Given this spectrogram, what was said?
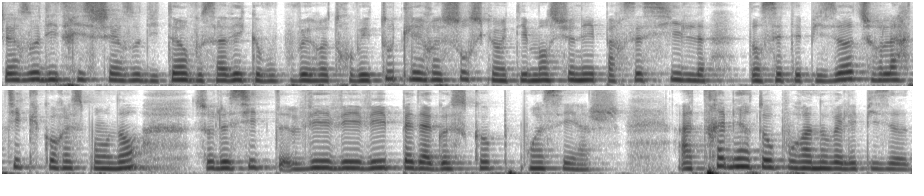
Chères auditrices, chers auditeurs, vous savez que vous pouvez retrouver toutes les ressources qui ont été mentionnées par Cécile dans cet épisode sur l'article correspondant sur le site www.pédagoscope.ch. À très bientôt pour un nouvel épisode.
